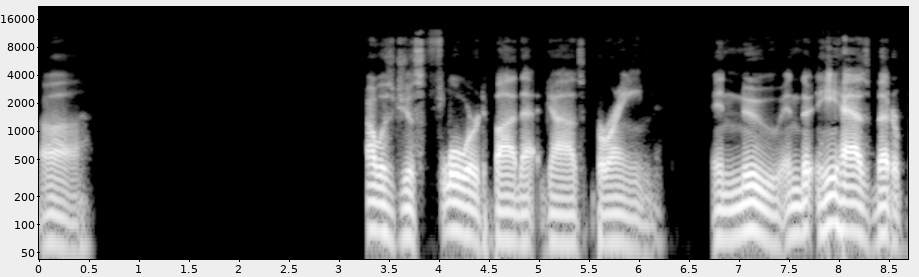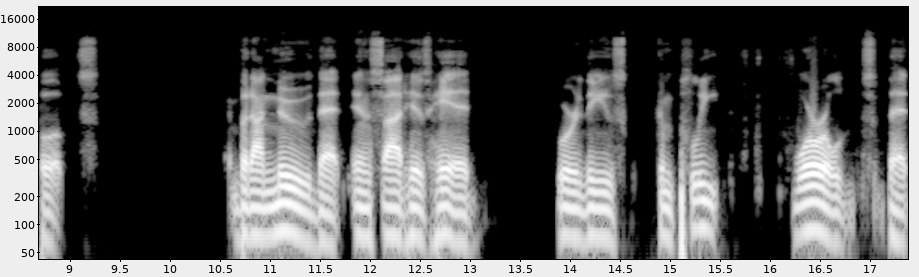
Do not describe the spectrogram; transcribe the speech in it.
uh, I was just floored by that guy's brain and knew, and th- he has better books. but I knew that inside his head were these complete worlds that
